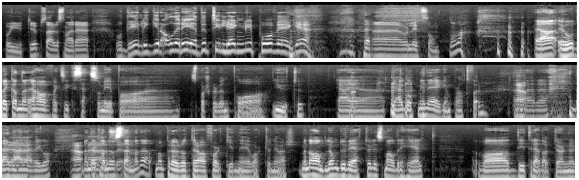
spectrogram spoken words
på YouTube, så er det sånn herre Og det ligger allerede tilgjengelig på VG! eh, og litt sånt noe, da. Ja, jo, det kan Jeg har faktisk ikke sett så mye på eh, sportsklubben på YouTube. Jeg, eh, jeg går på min egen plattform. Det Ja. er, eh, det er der jeg vil gå. Ja, Men det kan jo stemme, det, at man prøver å dra folk inn i vårt univers. Men det handler jo om Du vet jo liksom aldri helt hva de tredjeaktørene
